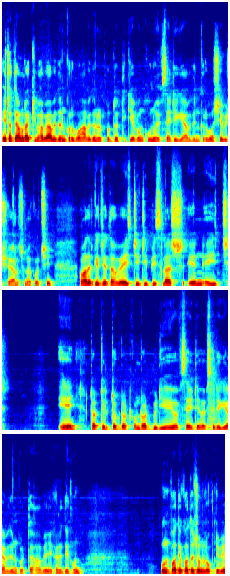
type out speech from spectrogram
এটাতে আমরা কীভাবে আবেদন করব, আবেদনের পদ্ধতি কি এবং কোন ওয়েবসাইটে গিয়ে আবেদন করব, সে বিষয়ে আলোচনা করছি। আমাদেরকে যেতে হবে H T P slash N H A dot Teletalk dot com dot B D এই ওয়েবসাইটে ওয়েবসাইটে গিয়ে আবেদন করতে হবে। এখানে দেখুন কোন পদে কতজন লোক নেবে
